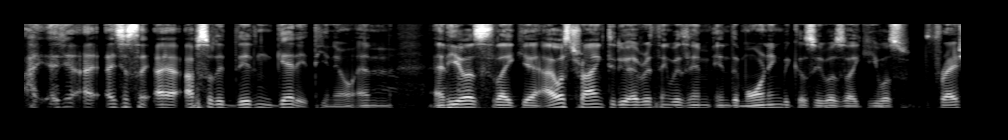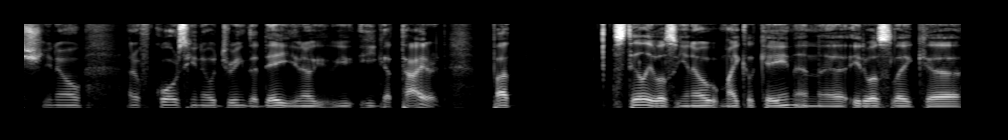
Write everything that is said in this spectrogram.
I i, I just like i absolutely didn't get it you know and and he was like yeah i was trying to do everything with him in the morning because he was like he was fresh you know and of course you know during the day you know he, he got tired. But still it was you know Michael Caine and uh, it was like uh,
